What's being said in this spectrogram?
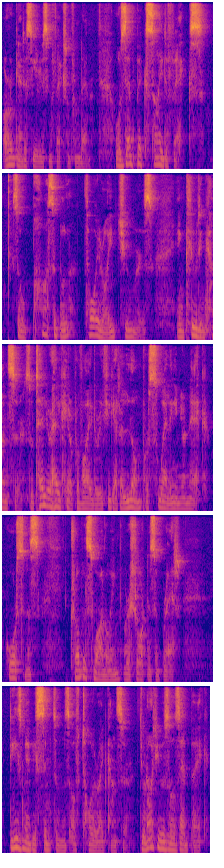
or get a serious infection from them. Ozempic side effects so, possible thyroid tumours, including cancer. So, tell your healthcare provider if you get a lump or swelling in your neck, hoarseness, trouble swallowing, or a shortness of breath. These may be symptoms of thyroid cancer. Do not use Ozempic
